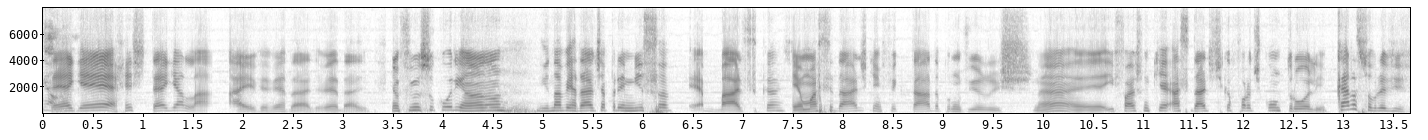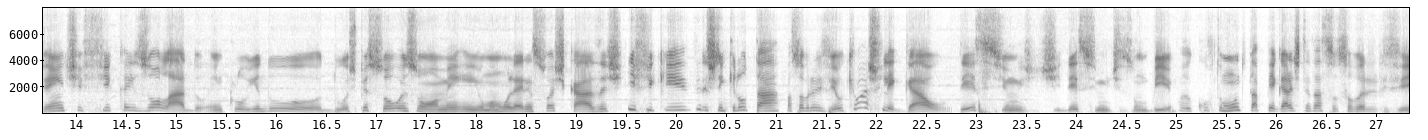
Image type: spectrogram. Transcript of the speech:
hashtag. É, hashtag a live, é verdade, é verdade. É um filme sul-coreano e, na verdade, a premissa é básica. É uma cidade que é infectada por um vírus, né? É, e faz com que a cidade fique fora de controle. Cada sobrevivente fica isolado, incluindo duas pessoas, um homem e uma mulher em suas casas e fique, eles têm que lutar para sobreviver. O que eu acho legal desses filmes de, desse filme de zumbi, eu curto muito da pegada de tentar sobreviver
